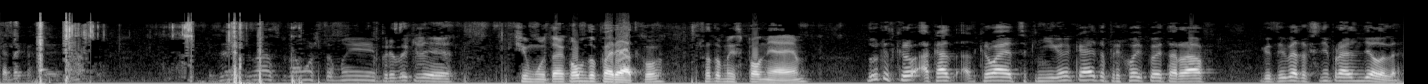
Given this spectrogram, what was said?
Когда касается нас? Касается нас, потому что мы привыкли к чему-то, к какому-то порядку, что-то мы исполняем. Вдруг открывается книга какая-то, приходит какой-то раф, и говорит, ребята, все неправильно делали.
